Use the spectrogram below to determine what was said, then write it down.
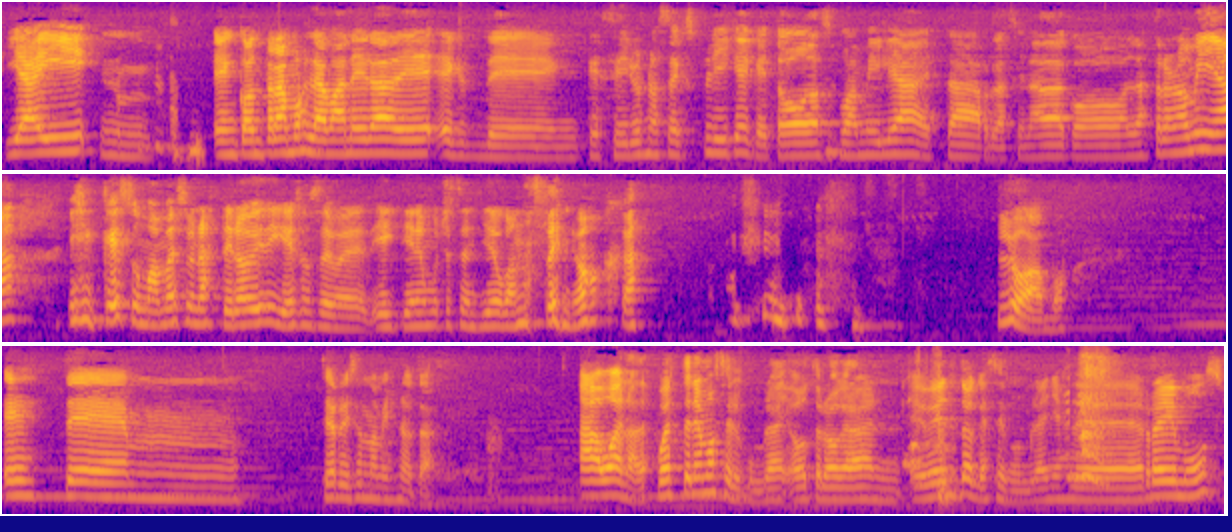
Y ahí mm, encontramos la manera de, de que Sirius nos explique que toda su familia está relacionada con la astronomía y que su mamá es un asteroide y eso se y tiene mucho sentido cuando se enoja. Lo amo. Este. mm, estoy revisando mis notas. Ah, bueno, después tenemos el cumplea- otro gran evento que es el cumpleaños de Remus,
